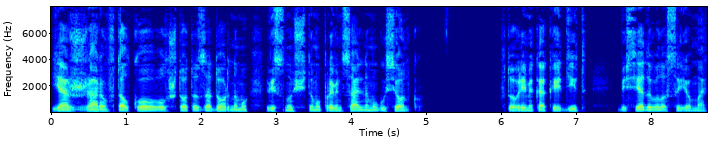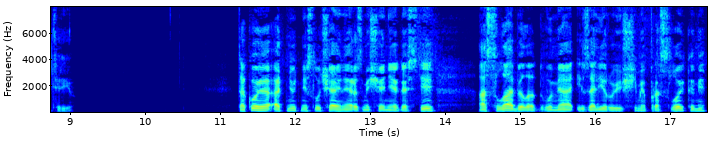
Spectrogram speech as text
Я с жаром втолковывал что-то задорному, веснущатому провинциальному гусенку, в то время как Эдит беседовала с ее матерью. Такое отнюдь не случайное размещение гостей — ослабила двумя изолирующими прослойками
